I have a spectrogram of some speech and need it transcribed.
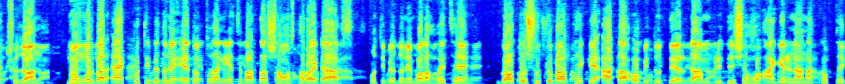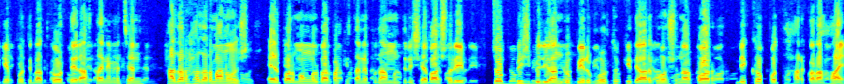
একশো জন। মঙ্গলবার এক প্রতিবেদনে এ তথ্য জানিয়েছে বার্তা সংস্থা রয়টার্স। প্রতিবেদনে বলা হয়েছে, গত শুক্রবার থেকে আটা ও বিদ্যুতের দাম বৃদ্ধি সহ আগের নানা ক্ষোভ থেকে প্রতিবাদ করতে রাস্তায় নেমেছেন হাজার হাজার মানুষ। এরপর মঙ্গলবার পাকিস্তানের প্রধানমন্ত্রী শেবাজ শরীফ চব্বিশ বিলিয়ন রুপির ভর্তুকি দেওয়ার ঘোষণার পর বিক্ষোভ প্রত্যাহার করা হয়।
